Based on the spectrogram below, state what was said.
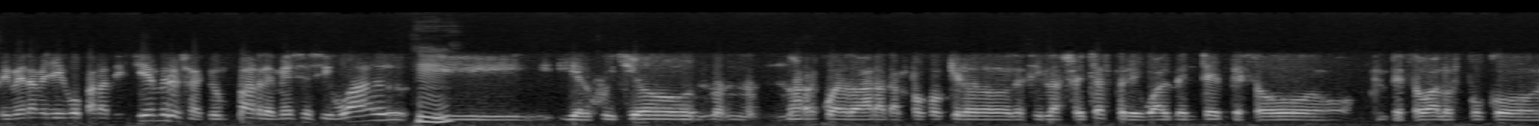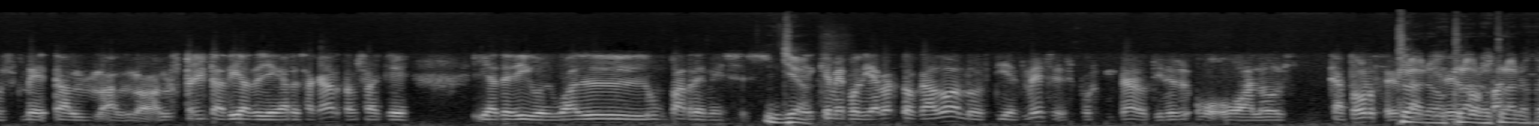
primera me llegó para diciembre, o sea que un par de meses igual mm. y, y, el juicio no, recuerdo ahora tampoco quiero decir las fechas, pero igualmente empezó empezó a los pocos a, los 30 días de llegar esa carta, o sea que ya te digo, igual un par de meses, eh, que me podía haber tocado a los 10 meses, porque claro, tienes o, a los 14. Claro, claro, claro.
